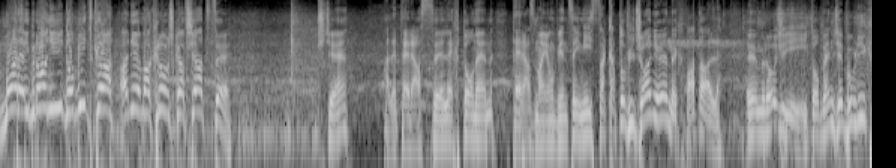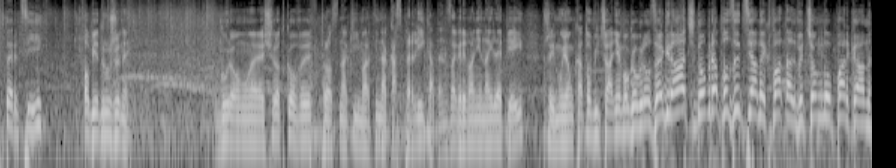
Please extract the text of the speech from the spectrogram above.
Marej broni, dobitka, a nie ma krążka w siatce. Ale teraz Lechtonen, teraz mają więcej miejsca Katowiczanie, Nechwatal mrozi i to będzie Bulik w tercji. Obie drużyny. Górą e, środkowy, wprost na kij Martina Kasperlika, ten zagrywa nie najlepiej. Przejmują Katowiczanie, mogą rozegrać, dobra pozycja, Nechwatal wyciągnął Parkan.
